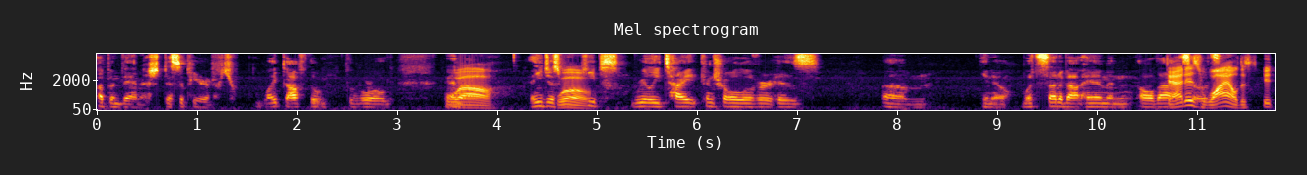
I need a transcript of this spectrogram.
up and vanished, disappeared, wiped off the, the world. And, wow. he just Whoa. keeps really tight control over his um, you know what's said about him and all that That So is it's- wild. It's, it,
